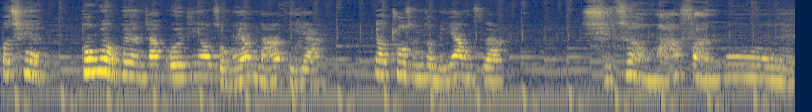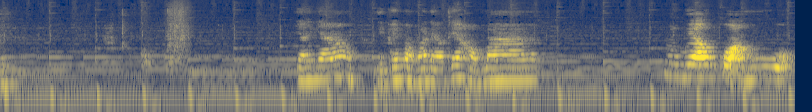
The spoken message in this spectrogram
而且都没有被人家规定要怎么样拿笔呀，要做成怎么样子啊？写字好麻烦哦。洋洋，你陪妈妈聊天好吗？你不要管我。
